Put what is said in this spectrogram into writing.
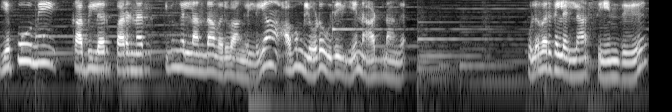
எப்பவுமே கபிலர் பரணர் இவங்கெல்லாம் தான் வருவாங்க இல்லையா? அவங்களோட உதவியை நாடினாங்க. புலவர்கள் எல்லாம் சேர்ந்து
